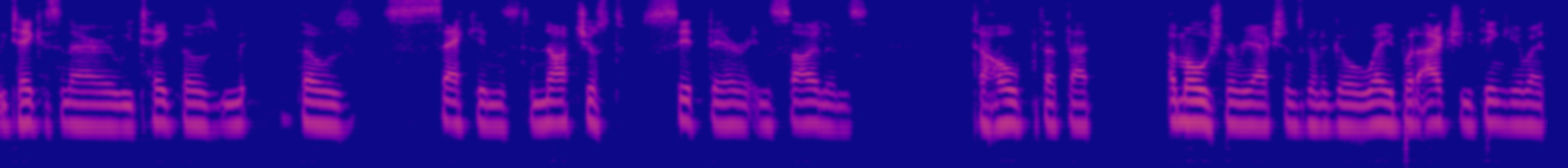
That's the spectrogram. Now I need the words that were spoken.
we take a scenario, we take those those seconds to not just sit there in silence, to hope that that emotional reaction is going to go away, but actually thinking about,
